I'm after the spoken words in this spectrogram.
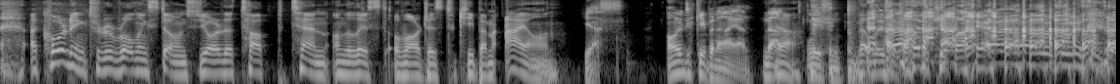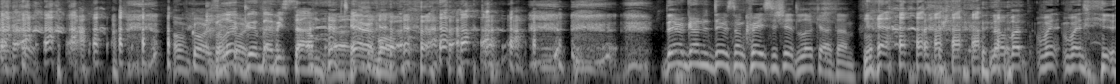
Uh, according to the Rolling Stones, you're the top 10 on the list of artists to keep an eye on. Yes. Only to keep an eye on. Not Yeah. listen. That listen, keep Of course. Of look course. good, maybe sound terrible. They're gonna do some crazy shit. Look at them. no, but when when you,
